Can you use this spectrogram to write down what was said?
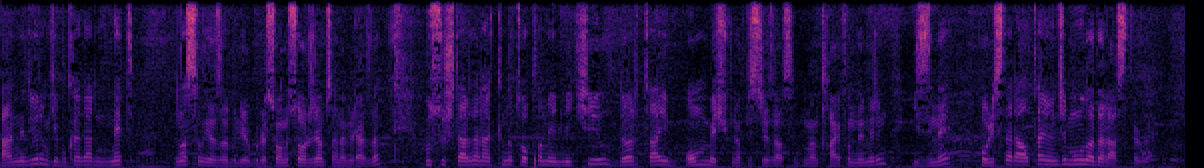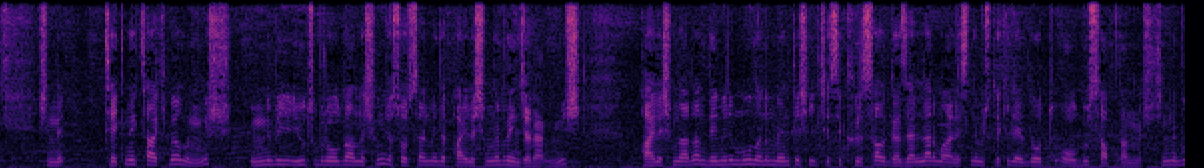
ben de diyorum ki bu kadar net nasıl yazabiliyor burası onu soracağım sana birazdan. Bu suçlardan hakkında toplam 52 yıl 4 ay 15 gün hapis cezası bulunan Tayfun Demir'in izine polisler 6 ay önce Muğla'da rastladı. Şimdi teknik takibe alınmış. Ünlü bir YouTuber olduğu anlaşılınca sosyal medya paylaşımları da incelenmiş. Paylaşımlardan Demir'in Muğla'nın Menteşe ilçesi Kırsal Gazeller Mahallesi'nde müstakil evde olduğu saptanmış. Şimdi bu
